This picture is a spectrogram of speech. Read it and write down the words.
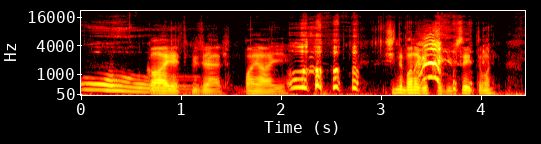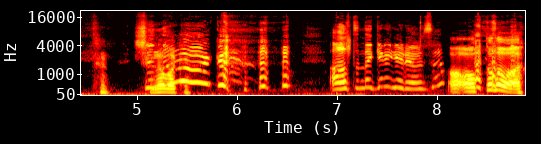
Oo. Gayet güzel. Bayağı iyi. Oo. Şimdi bana geçecek yüksek ihtimal. Şuna bakın. Altındakini görüyor musun? Aa, altta da var.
